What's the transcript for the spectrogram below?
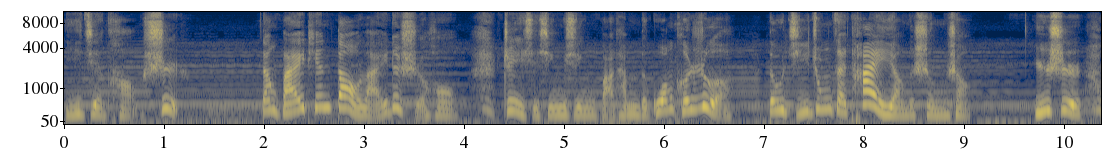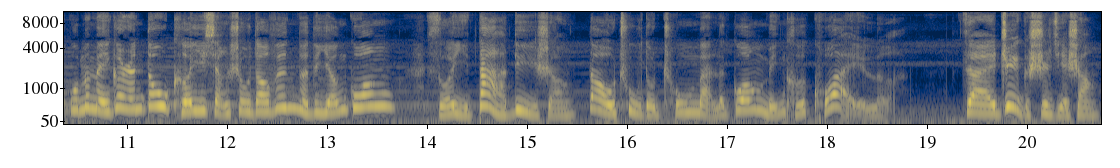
一件好事。当白天到来的时候，这些星星把它们的光和热都集中在太阳的身上。于是，我们每个人都可以享受到温暖的阳光，所以大地上到处都充满了光明和快乐。在这个世界上，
